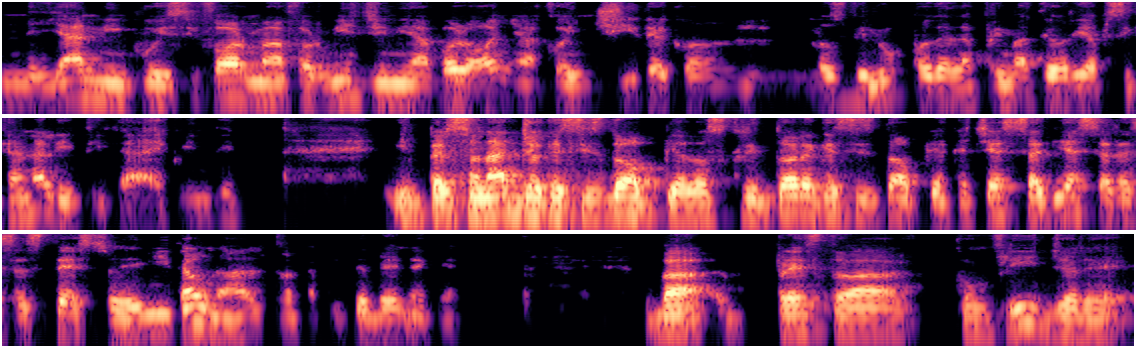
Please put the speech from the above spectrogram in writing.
negli anni in cui si forma Formigini a Bologna coincide con lo sviluppo della prima teoria psicanalitica e quindi il personaggio che si sdoppia, lo scrittore che si sdoppia, che cessa di essere se stesso e imita un altro, capite bene che va presto a confliggere,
